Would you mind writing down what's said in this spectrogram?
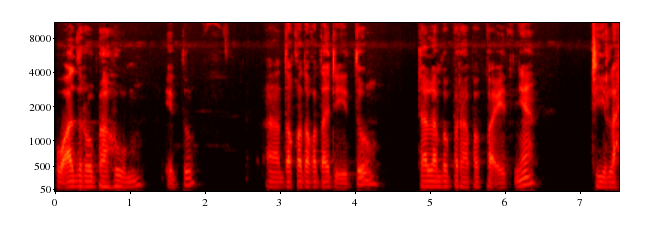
Wa'adrobahum itu tokoh-tokoh tadi itu dalam beberapa baitnya dilah,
